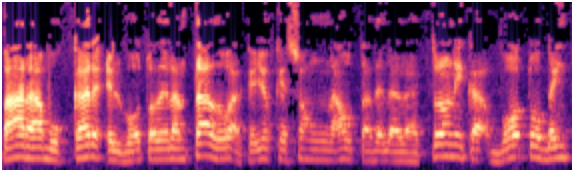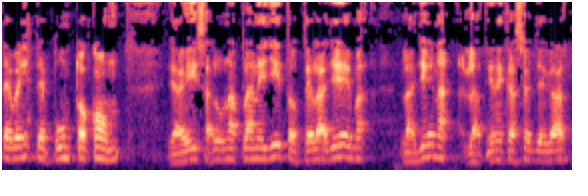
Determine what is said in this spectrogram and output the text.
para buscar el voto adelantado, aquellos que son nautas de la electrónica, voto2020.com, y ahí sale una planillita, usted la lleva, la llena, la tiene que hacer llegar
